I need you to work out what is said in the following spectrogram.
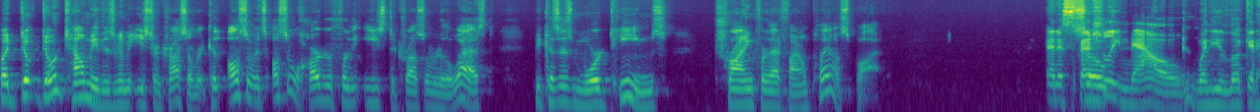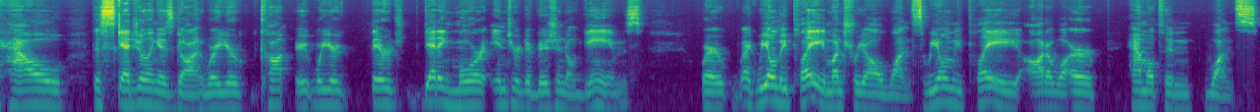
but don't, don't tell me there's going to be Eastern crossover because also it's also harder for the East to cross over to the West because there's more teams trying for that final playoff spot. And especially so, now, when you look at how the scheduling has gone, where you're where you're they're getting more interdivisional games, where like we only play Montreal once, we only play Ottawa or Hamilton once,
